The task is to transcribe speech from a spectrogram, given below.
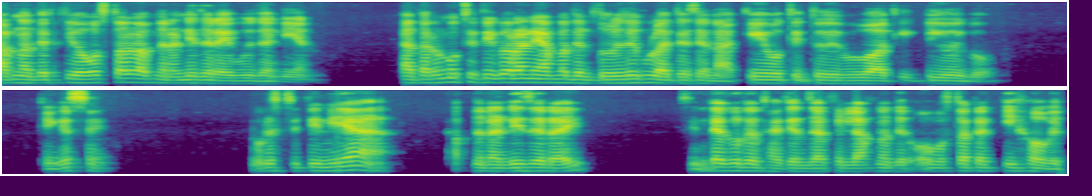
আপনাদের কি অবস্থা হবে আপনারা নিজেরাই বুঝে নিয়েন। সাধারণ অতিথি করা নিয়ে আপনাদের ধৈর্য গুলাইতেছে না। কে অতিথি হইব বা কি, কি হইব। ঠিক আছে? পরিস্থিতি নিয়ে আপনারা নিজেরাই চিন্তা করতে থাকেন যে আসলে আপনাদের অবস্থাটা কি হবে।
